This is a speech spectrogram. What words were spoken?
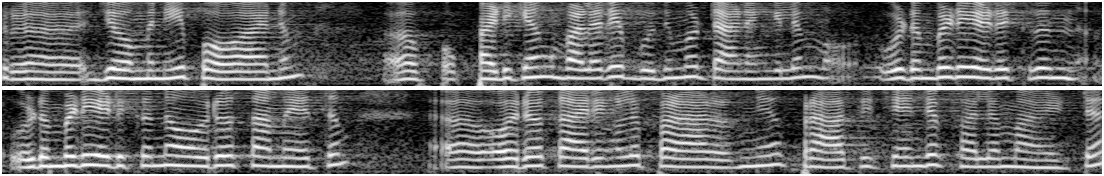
ജർമ്മനി ജർമ്മനിയിൽ പോകാനും പഠിക്കാൻ വളരെ ബുദ്ധിമുട്ടാണെങ്കിലും ഉടമ്പടി എടുക്കുന്ന ഉടമ്പടി എടുക്കുന്ന ഓരോ സമയത്തും ഓരോ കാര്യങ്ങൾ പറഞ്ഞ് പ്രാർത്ഥിച്ചതിന്റെ ഫലമായിട്ട്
